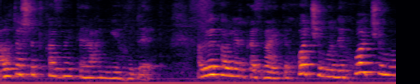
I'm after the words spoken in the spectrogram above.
Але то ще така, знаєте, ранні години. Але ви, кавалерка, знаєте, хочемо, не хочемо.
